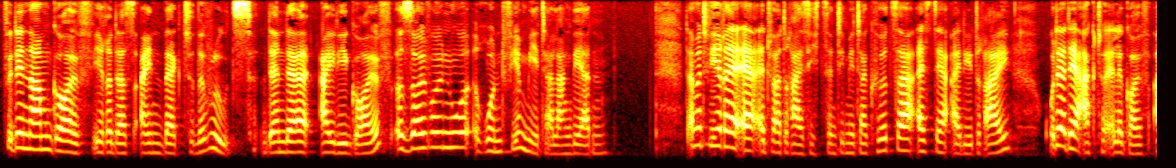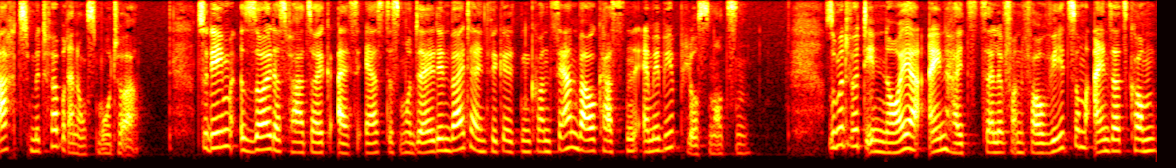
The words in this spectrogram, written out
Für den Namen Golf wäre das ein Back to the Roots, denn der ID Golf soll wohl nur rund vier Meter lang werden. Damit wäre er etwa 30 cm kürzer als der ID3 oder der aktuelle Golf 8 mit Verbrennungsmotor. Zudem soll das Fahrzeug als erstes Modell den weiterentwickelten Konzernbaukasten MEB Plus nutzen. Somit wird die neue Einheitszelle von VW zum Einsatz kommen,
